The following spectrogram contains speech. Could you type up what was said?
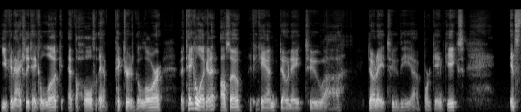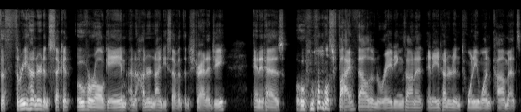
you can actually take a look at the whole. They have pictures galore. But take a look at it. Also, if you can, donate to uh, donate to the uh, Board Game Geeks. It's the 302nd overall game and 197th in strategy, and it has almost 5,000 ratings on it and 821 comments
